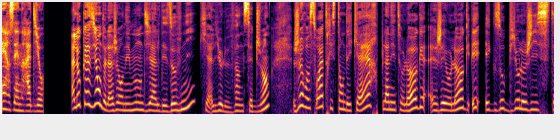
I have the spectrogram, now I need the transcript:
RZN Radio. À l'occasion de la journée mondiale des ovnis, qui a lieu le 27 juin, je reçois Tristan Decker, planétologue, géologue et exobiologiste.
